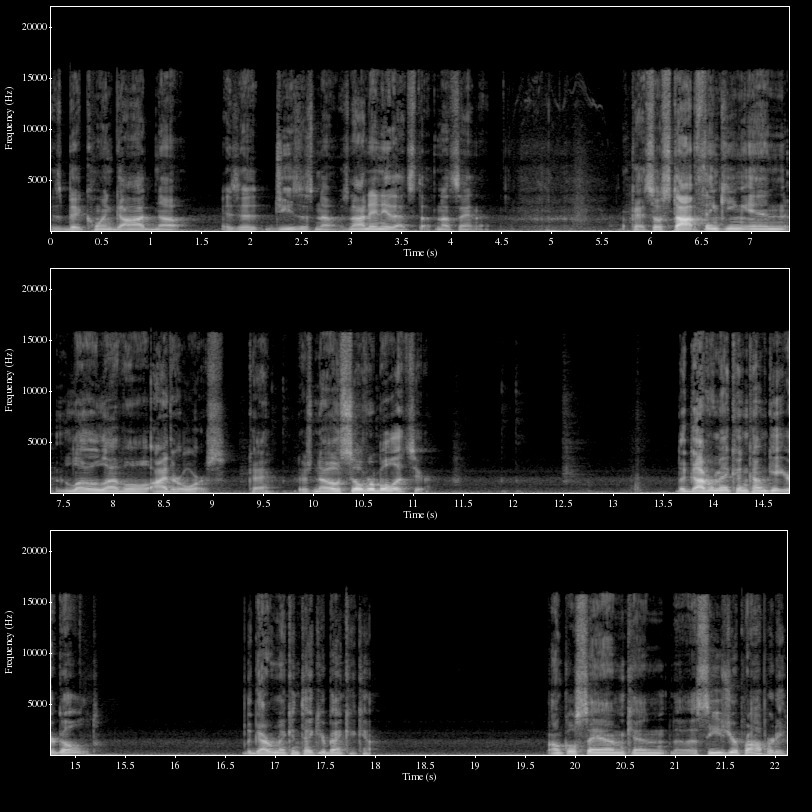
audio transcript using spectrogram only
Is Bitcoin God? No. Is it Jesus? No. It's not any of that stuff. I'm not saying that. Okay, so stop thinking in low level either ors. Okay, there's no silver bullets here. The government can come get your gold. The government can take your bank account. Uncle Sam can uh, seize your property.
